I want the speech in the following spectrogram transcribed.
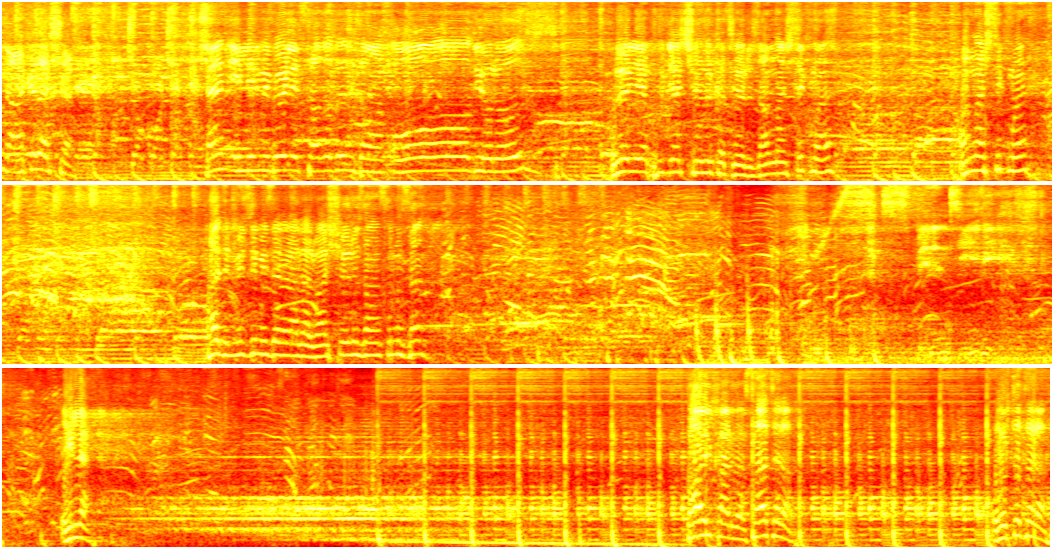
Şimdi arkadaşlar ben ellerimi böyle salladığım zaman o diyoruz. Böyle yapınca çığlık atıyoruz. Anlaştık mı? Anlaştık mı? Hadi müziğimizle beraber başlıyoruz dansımıza. Spin TV. Eller. Daha yukarıda sağ taraf. Orta taraf.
